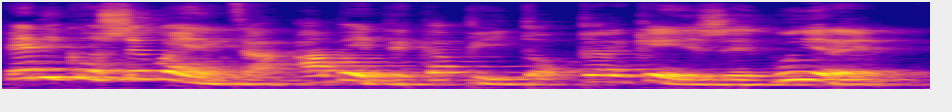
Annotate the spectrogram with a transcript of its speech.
e di conseguenza avete capito perché eseguire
